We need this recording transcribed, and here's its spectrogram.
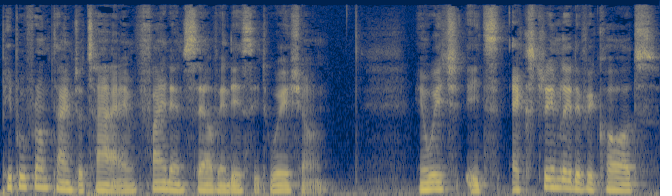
People from time to time find themselves in this situation in which it's extremely difficult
